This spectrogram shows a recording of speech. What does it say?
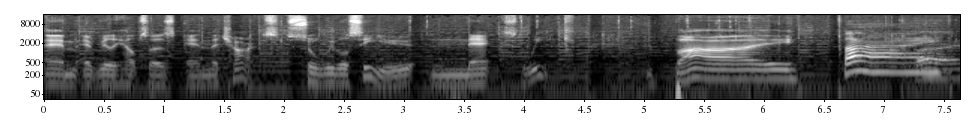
Um, it really helps us in the charts. So we will see you next week. Bye. Bye. Bye.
